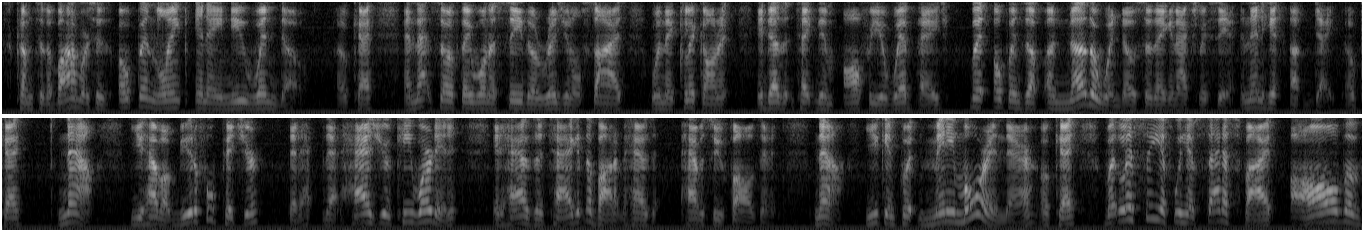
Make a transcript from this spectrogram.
Let's come to the bottom where it says open link in a new window. Okay, and that's so if they want to see the original size when they click on it, it doesn't take them off of your web page, but opens up another window so they can actually see it. And then hit update. Okay, now you have a beautiful picture that that has your keyword in it. It has a tag at the bottom. It has Havasu Falls in it. Now, you can put many more in there, okay? But let's see if we have satisfied all the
